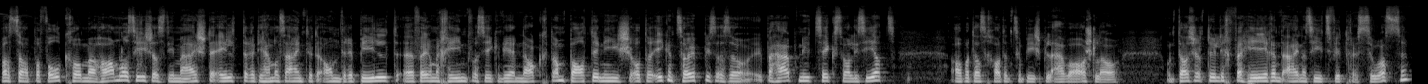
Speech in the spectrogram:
Was aber vollkommen harmlos ist, also die meisten Eltern, die haben das ein oder andere Bild äh, von ihrem Kind, was irgendwie nackt am Baden ist oder irgend so etwas, also überhaupt nicht sexualisiert. Aber das kann dann zum Beispiel auch anschlagen. Und das ist natürlich verheerend einerseits für die Ressourcen.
